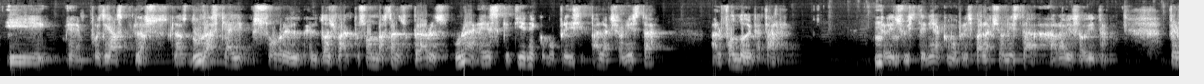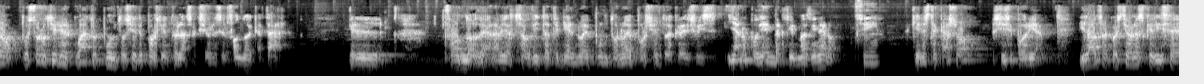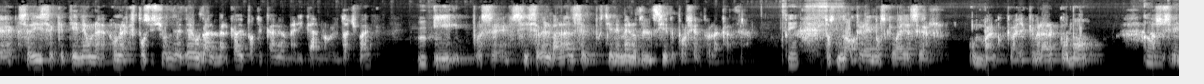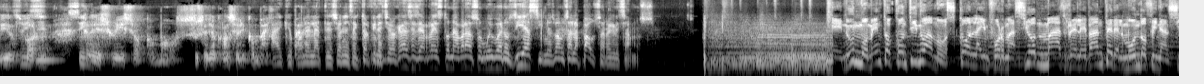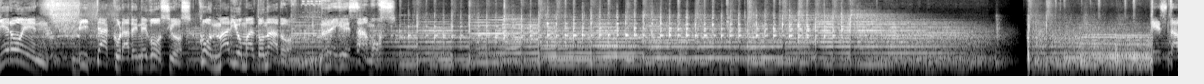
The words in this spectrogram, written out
y eh, pues digamos las, las, dudas que hay sobre el, el Bank pues son bastante superables. Una es que tiene como principal accionista al Fondo de Qatar. Credit Suisse tenía como principal accionista a Arabia Saudita, pero pues solo tiene el 4.7% de las acciones el Fondo de Qatar. El Fondo de Arabia Saudita tenía el 9.9% de Credit Suisse y ya no podía invertir más dinero. Sí. Aquí en este caso sí se podría. Y la otra cuestión es que dice, se dice que tiene una, una exposición de deuda al mercado hipotecario americano, el Deutsche Bank, y pues eh, si se ve el balance, pues tiene menos del 7% de la cartera. Sí. Entonces no creemos que vaya a ser un banco que vaya a quebrar como ha sucedido con sí. Credit Suisse o como sucedió con Silicon Valley. Hay que ponerle atención al sector financiero. Gracias, Ernesto. Un abrazo, muy buenos días y nos vamos a la pausa. Regresamos. En un momento continuamos con la información más relevante del mundo financiero en Bitácora de Negocios con Mario Maldonado. Regresamos.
